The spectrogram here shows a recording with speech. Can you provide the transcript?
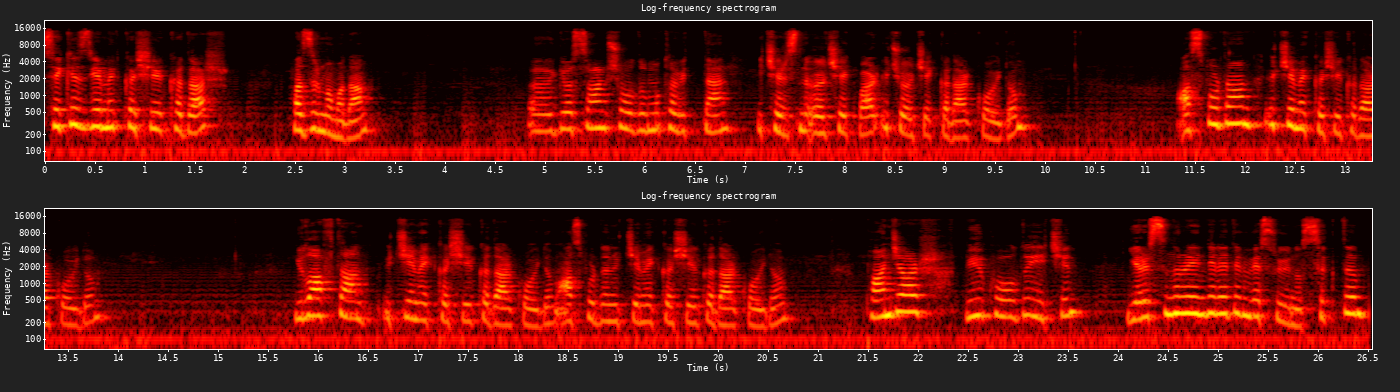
8 yemek kaşığı kadar hazır mamadan ee, göstermiş olduğum mutavitten içerisinde ölçek var. 3 ölçek kadar koydum. Aspurdan 3 yemek kaşığı kadar koydum. Yulaftan 3 yemek kaşığı kadar koydum. Aspurdan 3 yemek kaşığı kadar koydum. Pancar büyük olduğu için yarısını rendeledim ve suyunu sıktım.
